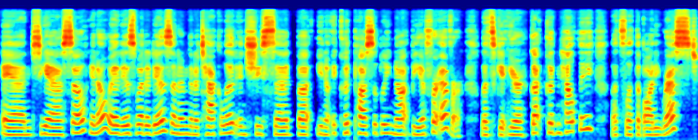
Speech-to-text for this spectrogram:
And yeah, so, you know, it is what it is, and I'm going to tackle it. And she said, but, you know, it could possibly not be a forever. Let's get your gut good and healthy. Let's let the body rest.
